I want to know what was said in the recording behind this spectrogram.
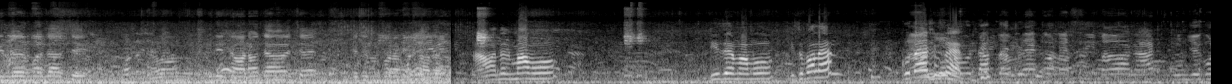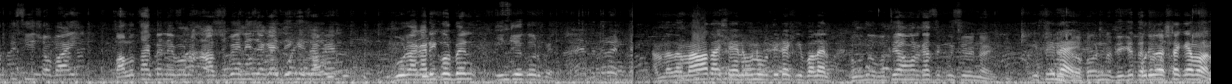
এনজয়ের মজা আছে। এবং জিনিসে অর্ডার দেওয়া হয়েছে কিছুক্ষণ পর আমরা খাওয়া আমাদের মামু ডিজে মামু কিছু বলেন? কোথায় আসবেন এখন আসছি মাওয়া ঘাট এনজয় করতেছি সবাই। ভালো থাকবেন এবং আসবেন এই জায়গায় দেখে যাবেন। ঘোরাঘুরি করবেন এনজয় করবেন। আপনাদের মাওয়া আসেন অনুভূতিটা কি বলেন? অনুভূতি আমার কাছে কিছুই নাই। কিছুই নাই? অন্যদিকে পরিবেশটা কেমন?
